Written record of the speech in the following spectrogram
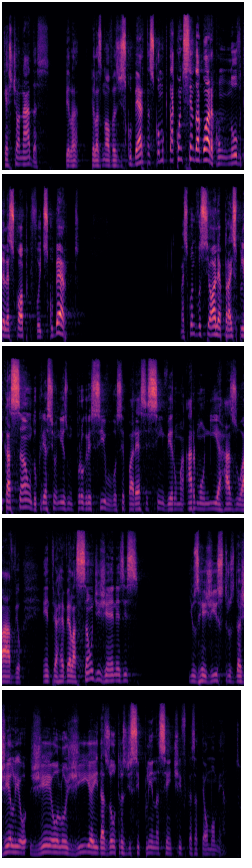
questionadas pela, pelas novas descobertas, como está acontecendo agora com um novo telescópio que foi descoberto. Mas quando você olha para a explicação do criacionismo progressivo, você parece sim ver uma harmonia razoável entre a revelação de Gênesis e os registros da geologia e das outras disciplinas científicas até o momento.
